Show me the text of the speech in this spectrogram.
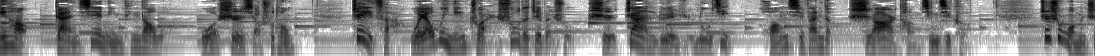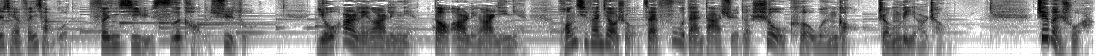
您好，感谢您听到我，我是小书童。这一次啊，我要为您转述的这本书是《战略与路径》，黄奇帆的十二堂经济课。这是我们之前分享过的分析与思考的续作，由二零二零年到二零二一年，黄奇帆教授在复旦大学的授课文稿整理而成。这本书啊，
